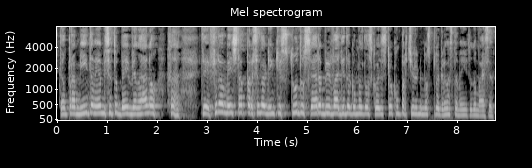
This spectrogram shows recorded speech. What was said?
Então, para mim também eu me sinto bem vendo, ah, não, finalmente está aparecendo alguém que estuda o cérebro e valida algumas das coisas que eu compartilho nos meus programas também e tudo mais, sabe?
